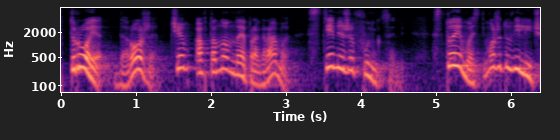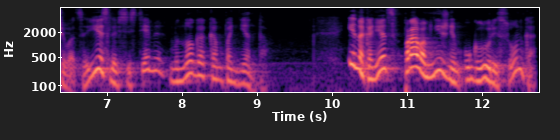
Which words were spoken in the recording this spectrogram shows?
втрое дороже, чем автономная программа с теми же функциями. Стоимость может увеличиваться, если в системе много компонентов. И, наконец, в правом нижнем углу рисунка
